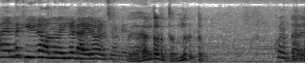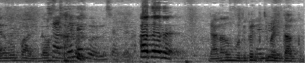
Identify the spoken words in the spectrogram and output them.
ആ എന്റെ കീഴെ വന്ന് വലിയ ഡയലോഗ് അടിച്ചോണ്ടിരുന്നു. വേഗം തൊടുത്ത് ഒന്ന് കിട്ടും. അതെ അതെ. ഞാനത് പുതി വലുതാക്കും.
